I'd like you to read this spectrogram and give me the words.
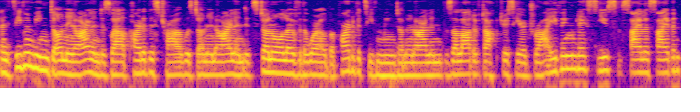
And it's even being done in Ireland as well. Part of this trial was done in Ireland. It's done all over the world, but part of it's even being done in Ireland. There's a lot of doctors here driving this use of psilocybin.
